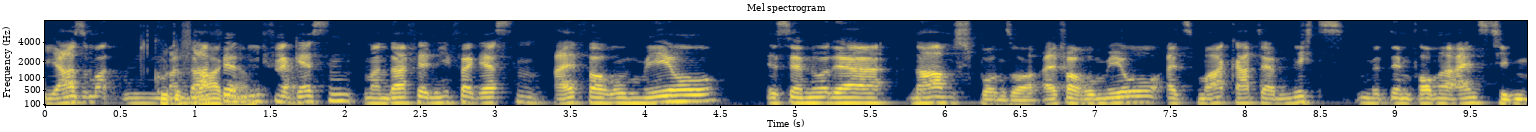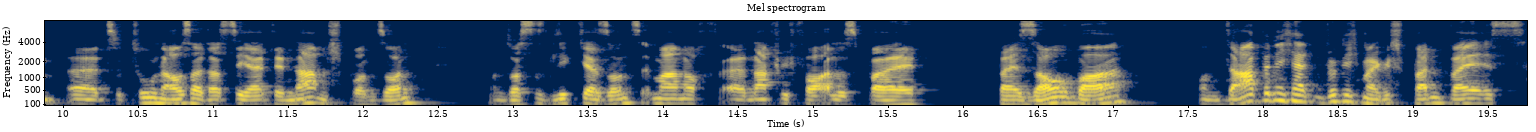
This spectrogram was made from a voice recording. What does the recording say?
Ja, also man, man darf ja nie vergessen, man darf ja nie vergessen, Alfa Romeo ist ja nur der Namenssponsor. Alfa Romeo als Marke hat ja nichts mit dem Formel 1 Team äh, zu tun, außer dass sie halt den Namen sponsern. Und das liegt ja sonst immer noch äh, nach wie vor alles bei, bei Sauber. Und da bin ich halt wirklich mal gespannt, weil es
